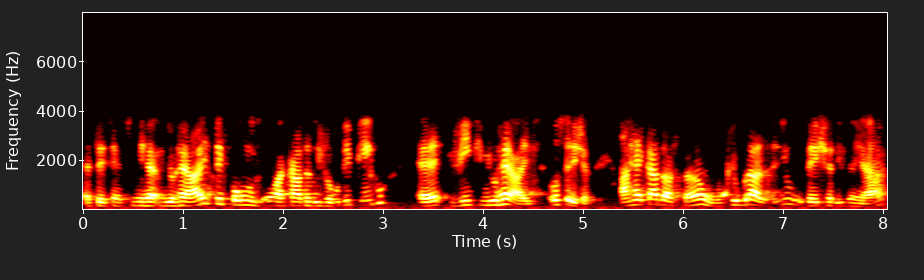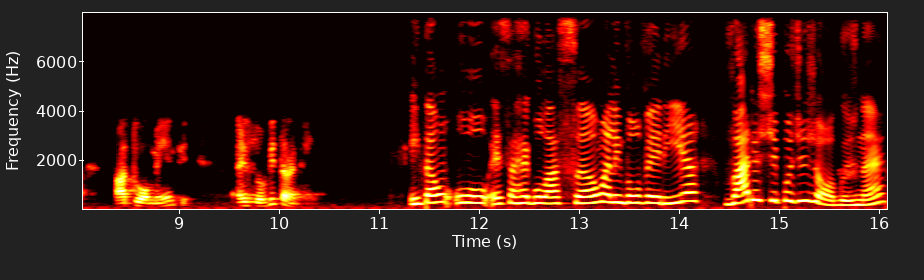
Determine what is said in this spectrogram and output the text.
é 600 mil reais. Se for uma casa de jogo de bingo, é 20 mil reais. Ou seja, a arrecadação, o que o Brasil deixa de ganhar atualmente, é exorbitante. Então, o, essa regulação ela envolveria vários tipos de jogos, né?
